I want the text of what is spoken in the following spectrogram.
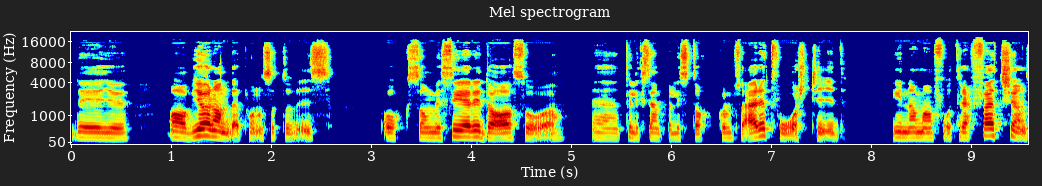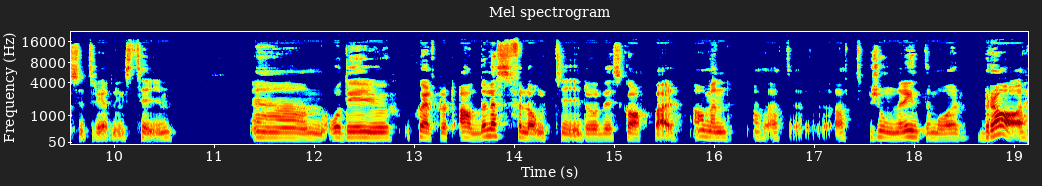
Det är ju avgörande på något sätt och vis. Och som vi ser idag så eh, till exempel i Stockholm så är det två års tid innan man får träffa ett könsutredningsteam. Um, och det är ju självklart alldeles för lång tid och det skapar ja, men att, att, att personer inte mår bra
